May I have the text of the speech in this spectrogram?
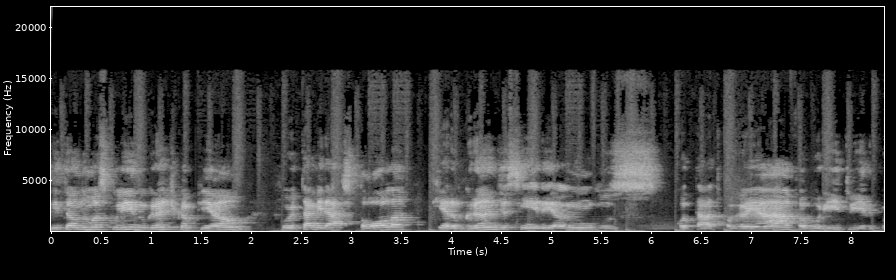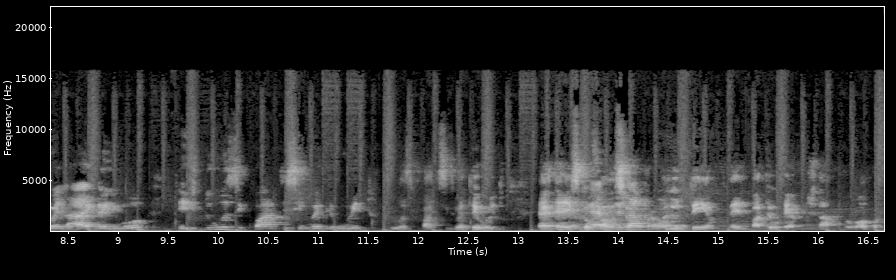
Então, no masculino, o grande campeão foi o Tamirat Tola, que era o grande, assim, ele era um dos cotados pra ganhar, favorito, e ele foi lá e ganhou. Fez 2 e 4 e 58. 2, 4, 58. É, é isso que eu falo assim, ó, olha o tempo, né? Ele bateu o recorde da prova.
